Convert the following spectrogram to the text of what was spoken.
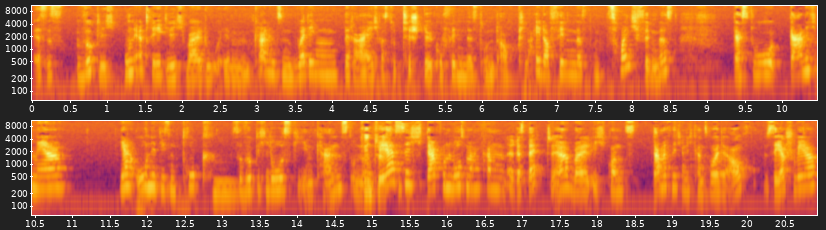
es ist wirklich unerträglich, weil du im, gerade in diesem Wedding-Bereich, was du Tischdeko findest und auch Kleider findest und Zeug findest, dass du gar nicht mehr, ja, ohne diesen Druck so wirklich losgehen kannst. Und, und wer sich davon losmachen kann, Respekt, ja, weil ich konnte es damals nicht und ich kann es heute auch sehr schwer.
